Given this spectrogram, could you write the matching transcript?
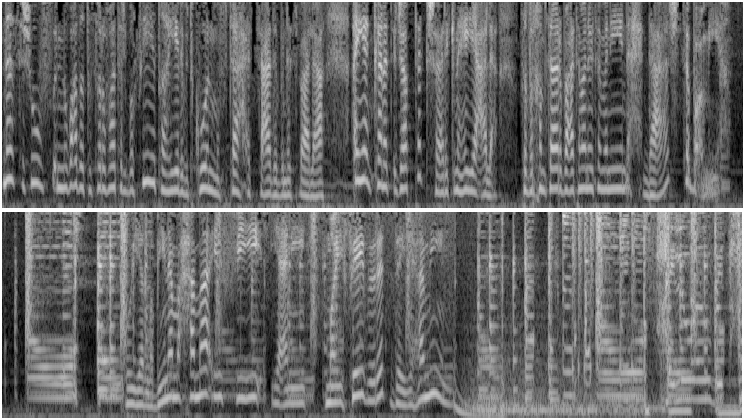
ناس تشوف أنه بعض التصرفات البسيطة هي اللي بتكون مفتاح السعادة بالنسبة لها. أيا كانت إجابتك شاركنا هي على صفر خمسة أربعة ثمانية وثمانين أحداش سبعمية. ويلا بينا مع حمائي في يعني my favorite زي همين. حلوة وبتح...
